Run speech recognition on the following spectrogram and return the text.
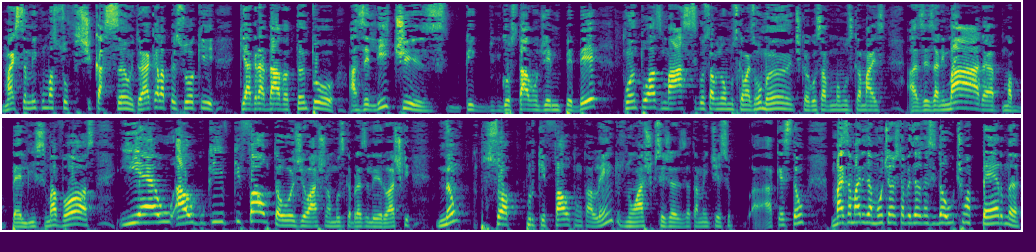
mas também com uma sofisticação. Então é aquela pessoa que, que agradava tanto as elites que gostavam de MPB, quanto as massas que gostavam de uma música mais romântica, gostavam de uma música mais, às vezes, animada, uma belíssima voz. E é o, algo que, que falta hoje, eu acho, na música brasileira. Eu acho que não só porque faltam talentos, não acho que seja exatamente essa a questão, mas a Marisa Monte, ela, talvez ela tenha sido a última perna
